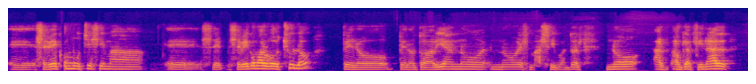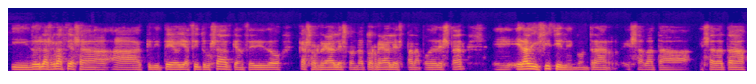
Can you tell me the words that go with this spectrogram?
eh, se ve con muchísima, eh, se, ve como algo chulo, pero, pero todavía no, no es masivo. Entonces, no, aunque al final y doy las gracias a, Criteo y a Citrusad que han cedido casos reales con datos reales para poder estar. Eh, era difícil encontrar esa data, esa data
